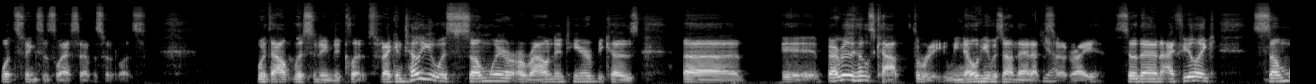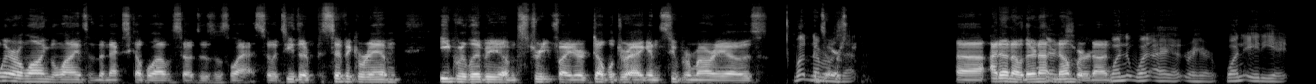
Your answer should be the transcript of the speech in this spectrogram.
what Sphinx's last episode was without listening to clips, but I can tell you it was somewhere around in here because uh, eh, Beverly Hills Cop 3, we know he was on that episode, right? So then I feel like somewhere along the lines of the next couple episodes is his last. So it's either Pacific Rim, Equilibrium, Street Fighter, Double Dragon, Super Mario's. What number is that? Uh, I don't know. They're not There it is. numbered on. One, one, I right here. One eighty-eight.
